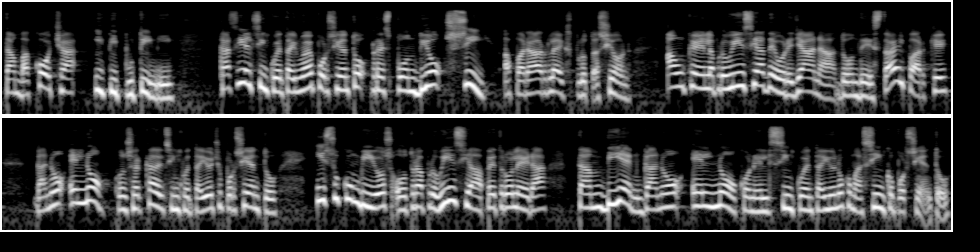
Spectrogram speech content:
Tambacocha y Tiputini. Casi el 59% respondió sí a parar la explotación aunque en la provincia de Orellana, donde está el parque, ganó el no con cerca del 58% y Sucumbíos, otra provincia petrolera, también ganó el no con el 51,5%.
